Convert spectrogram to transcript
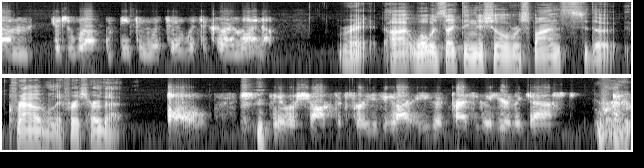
um it's well in keeping with the with the current lineup. Right. Uh, what was like the initial response to the crowd when they first heard that? Oh, they were shocked at first. You could you could practically hear the gasp. Right.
